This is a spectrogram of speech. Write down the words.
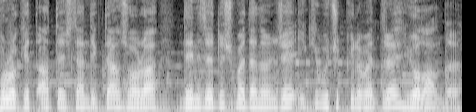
Bu roket ateşlendikten sonra denize düşmeden önce 2,5 kilometre yol aldı.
